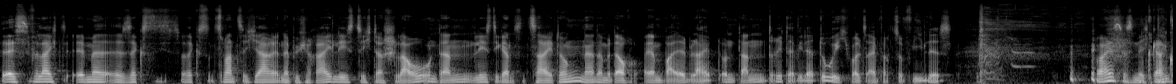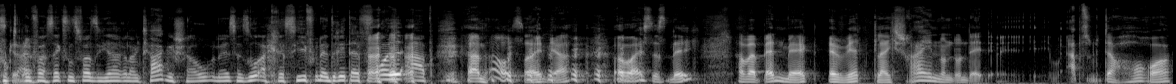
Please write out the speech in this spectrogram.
er ist vielleicht immer 26 Jahre in der Bücherei, liest sich da schlau und dann liest die ganzen Zeitungen, ne, damit er auch am Ball bleibt und dann dreht er wieder durch, weil es einfach zu viel ist. Weiß es nicht ganz Er guckt genau. einfach 26 Jahre lang Tagesschau und dann ist er so aggressiv und dann dreht er voll ab. Kann auch sein, ja. Man weiß es nicht. Aber Ben merkt, er wird gleich schreien und, und äh, absoluter Horror.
